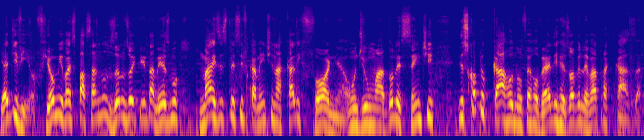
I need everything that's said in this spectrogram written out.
E adivinha, o filme vai se passar nos anos 80 mesmo, mais especificamente na Califórnia, onde uma adolescente descobre o carro no ferro velho e resolve levar para casa.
